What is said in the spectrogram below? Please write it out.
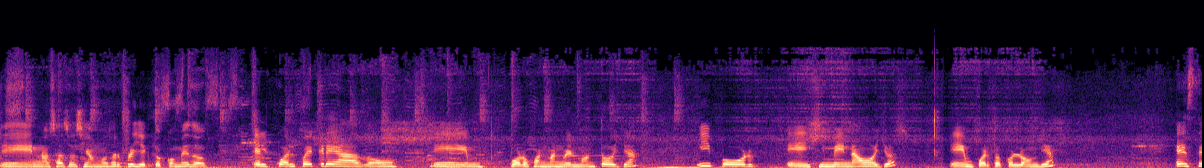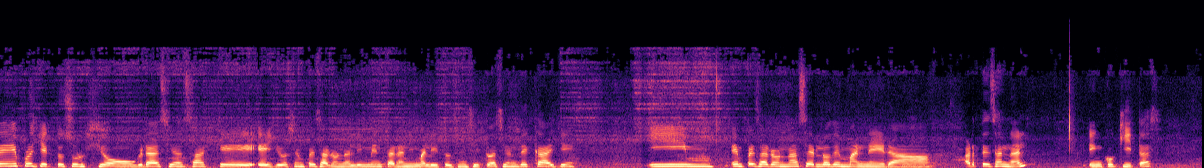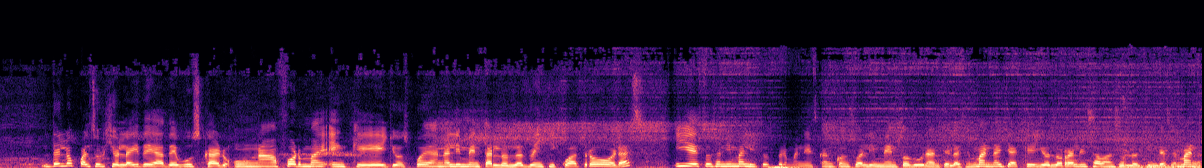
Eh, nos asociamos al proyecto Comedoc, el cual fue creado por Juan Manuel Montoya y por Jimena Hoyos en Puerto Colombia. Este proyecto surgió gracias a que ellos empezaron a alimentar animalitos en situación de calle y empezaron a hacerlo de manera artesanal, en coquitas, de lo cual surgió la idea de buscar una forma en que ellos puedan alimentarlos las 24 horas y estos animalitos permanezcan con su alimento durante la semana, ya que ellos lo realizaban solo el fin de semana.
